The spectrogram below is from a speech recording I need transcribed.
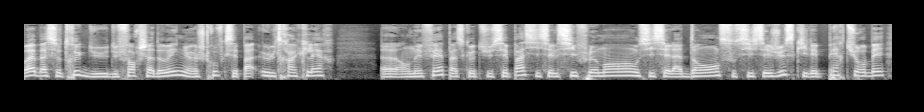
Ouais, bah ce truc du, du foreshadowing, je trouve que c'est pas ultra clair. en effet, parce que tu sais pas si c'est le sifflement ou si c'est la danse ou si c'est juste qu'il est perturbé. Tu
